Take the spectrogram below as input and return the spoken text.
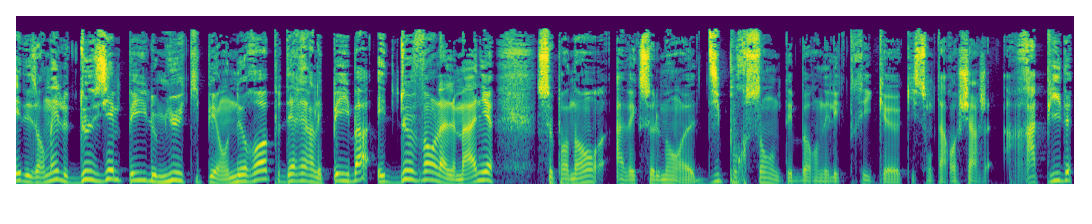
est désormais le deuxième pays le mieux équipé en Europe, derrière les Pays-Bas et devant l'Allemagne. Cependant, avec seulement 10% euh, des bornes électriques euh, qui sont à recharge rapide,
